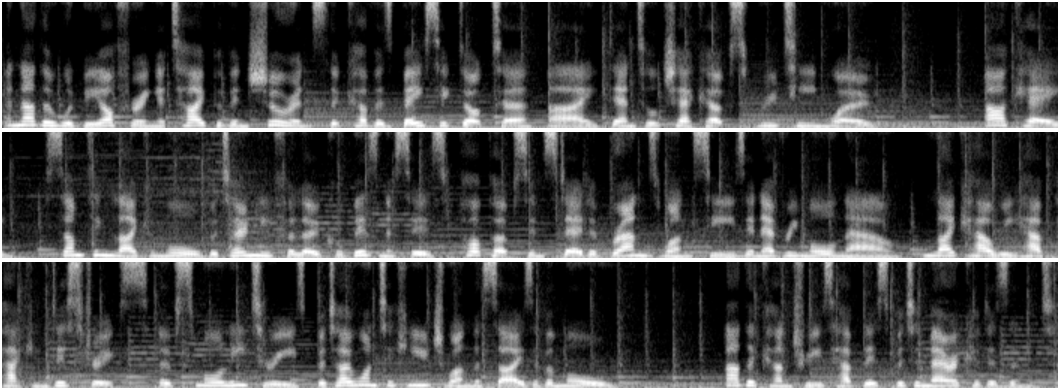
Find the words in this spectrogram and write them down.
Another would be offering a type of insurance that covers basic doctor, eye, dental checkups, routine woe. RK. Something like a mall but only for local businesses, pop-ups instead of brands one sees in every mall now. Like how we have packing districts, of small eateries, but I want a huge one the size of a mall. Other countries have this but America doesn't.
